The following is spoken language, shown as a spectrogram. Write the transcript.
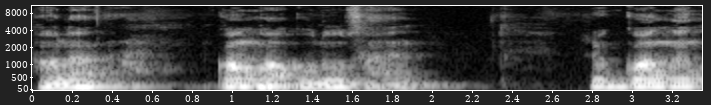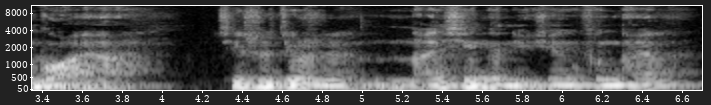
好了，鳏寡孤独残，这鳏跟寡呀，其实就是男性跟女性分开了，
